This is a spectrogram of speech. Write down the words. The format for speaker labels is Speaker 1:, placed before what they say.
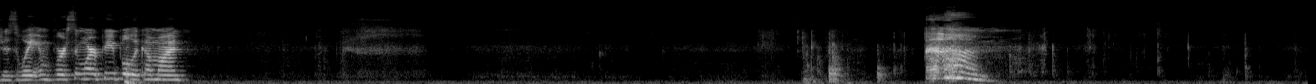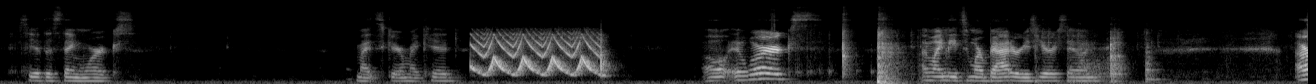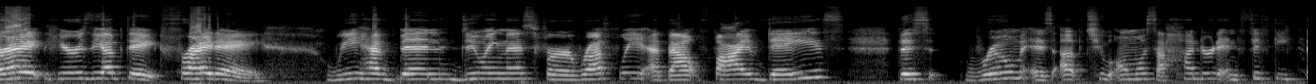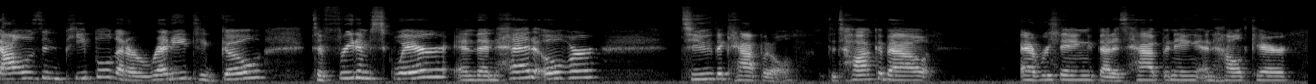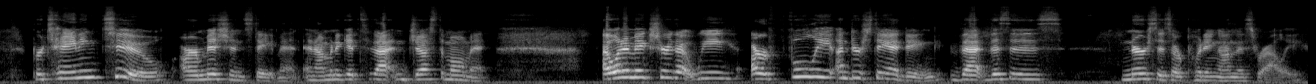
Speaker 1: Just waiting for some more people to come on. See if this thing works. Might scare my kid. Oh, it works. I might need some more batteries here soon. All right, here's the update. Friday. We have been doing this for roughly about five days. This room is up to almost 150,000 people that are ready to go to Freedom Square and then head over to the Capitol to talk about everything that is happening in healthcare pertaining to our mission statement. And I'm going to get to that in just a moment. I want to make sure that we are fully understanding that this is nurses are putting on this rally.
